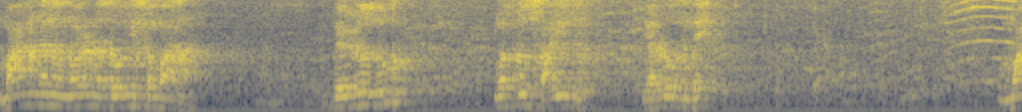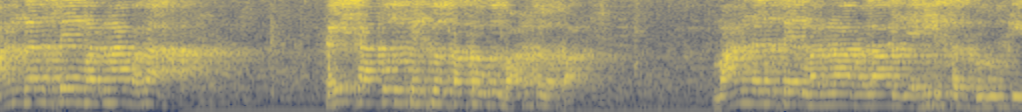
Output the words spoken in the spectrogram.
ಮಾಂಗನ ಮರಣ ಧೋನಿ ಸಮಾನ. ಬೇಡುವುದು ಮತ್ತು ಸಾಯುವುದು ಎರಡೂ ಒಂದೇ. ಮಾಂಗನ ಸೇ ಮರಣ ಬಲ. ಕೈ ಚಾಚೋದಕ್ಕಿಂತ ಸತ್ತು ಹೋಗೋದು ಬಹಳ ಚಲೋಪ್ಪ ಮಾಂಗನ ಸೇ ಮರಣ ಬಲ ಯಹಿ ಸದ್ಗುರು ಕಿ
